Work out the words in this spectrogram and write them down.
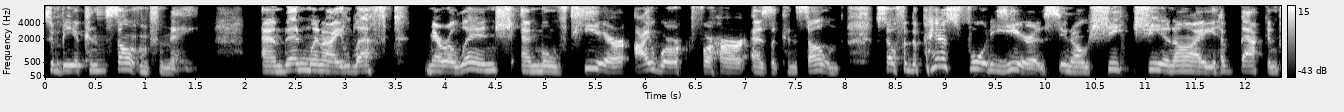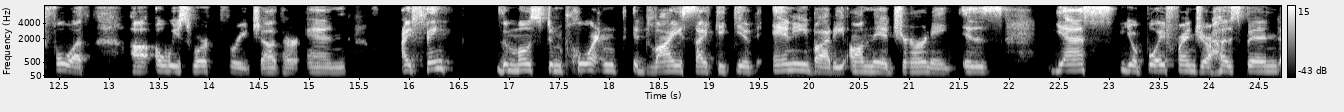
to be a consultant for me. And then when I left Merrill Lynch and moved here, I worked for her as a consultant. So for the past 40 years, you know, she she and I have back and forth uh, always worked for each other. And I think the most important advice I could give anybody on their journey is yes, your boyfriend, your husband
